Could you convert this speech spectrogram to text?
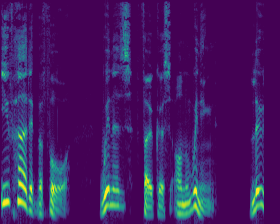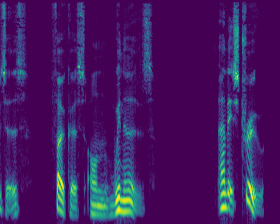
You've heard it before. Winners focus on winning, losers focus on winners. And it's true.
